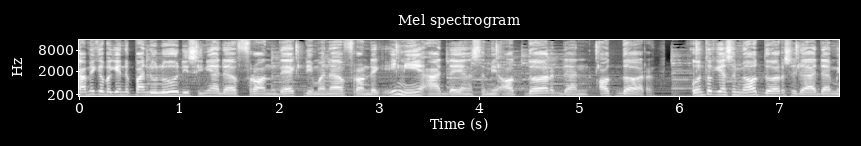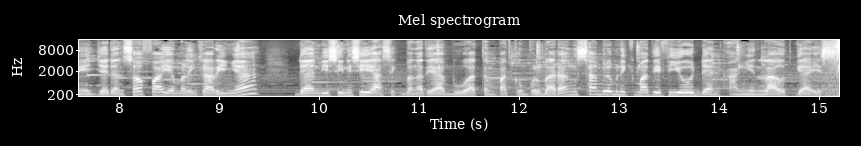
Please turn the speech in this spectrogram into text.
kami ke bagian depan dulu. Di sini ada front deck di mana front deck ini ada yang semi outdoor dan outdoor. Untuk yang semi outdoor sudah ada meja dan sofa yang melingkarinya dan di sini sih asik banget ya buat tempat kumpul bareng sambil menikmati view dan angin laut guys.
